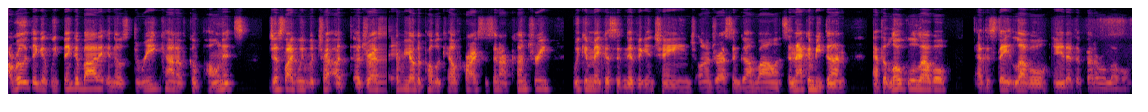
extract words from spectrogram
I really think if we think about it in those three kind of components, just like we would tra- addressed every other public health crisis in our country, we can make a significant change on addressing gun violence. And that can be done at the local level, at the state level, and at the federal level.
